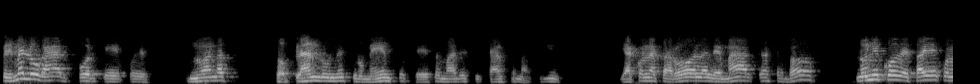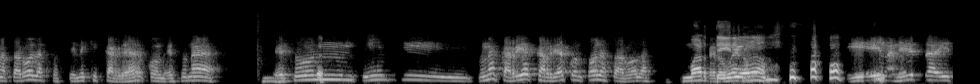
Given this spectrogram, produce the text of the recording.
primer lugar, porque pues no andas soplando un instrumento, que esa madre sí cansa así. Ya con la tarola le marcas, ¿no? Lo único detalle con la tarola, pues tienes que cargar con, es una, es un pinche, una carrera, carrera con todas las tarolas. Martirio, ¿no? Sí, la neta, y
